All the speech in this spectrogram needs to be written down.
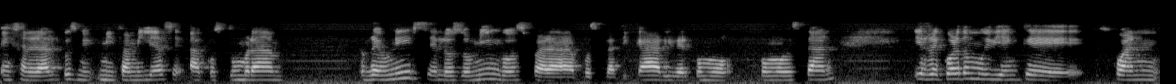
en general, pues mi, mi familia se acostumbra reunirse los domingos para pues platicar y ver cómo, cómo están. Y recuerdo muy bien que Juan,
